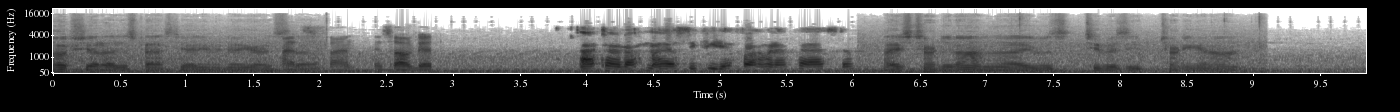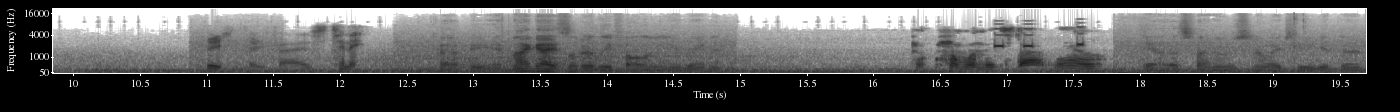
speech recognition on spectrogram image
Oh shit! I just passed you. I didn't even know you were at That's stop. fine. It's all good. I turned off my LCPDFR when I passed him. I just turned it on I was too busy turning it on. 35s. 10 8. Copy. And my guy's literally following you, Brandon. I'm gonna stop now. Yeah, that's fine. I'm just gonna wait till you get done.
